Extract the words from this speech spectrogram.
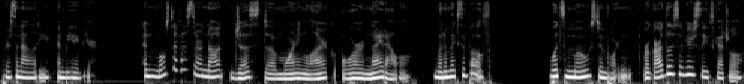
personality, and behavior. And most of us are not just a morning lark or night owl, but a mix of both. What's most important, regardless of your sleep schedule,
